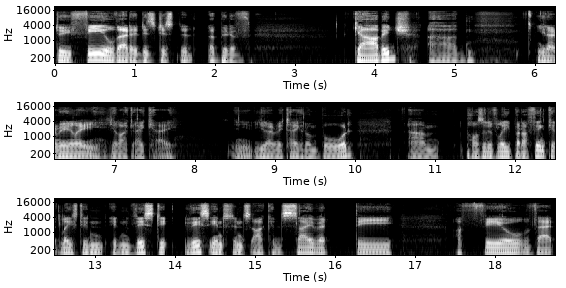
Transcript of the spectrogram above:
do feel that it is just a, a bit of garbage. Um, you don't really, you're like, okay, you, you, don't really take it on board um, positively. But I think at least in, in this this instance, I can say that the I feel that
